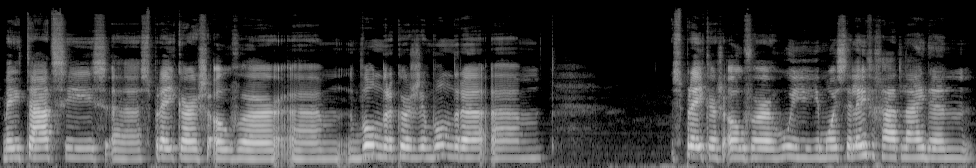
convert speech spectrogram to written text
meditaties, uh, sprekers over um, wonderen, cursus in wonderen. Um, sprekers over hoe je je mooiste leven gaat leiden.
